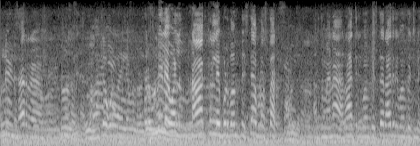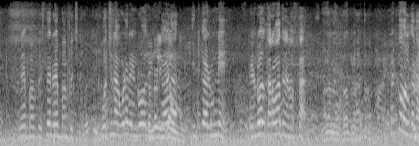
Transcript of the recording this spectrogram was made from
ఉండలేండి సార్ రెండు రోజులు ఉండలే వాళ్ళు. డాక్టర్లు ఎప్పుడు పంపిస్తే అప్పుడు వస్తారు. అర్థమైనా రాత్రికి పంపిస్తే రాత్రికి పంపించినాయి. రేపు పంపిస్తే రేపు పంపించినాయి. వచ్చినా కూడా రెండు రోజులు ఇంటికాడ ఉండి. రెండు రోజుల తర్వాత నేను వస్తా. పెట్టుకోవాలి కదా.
